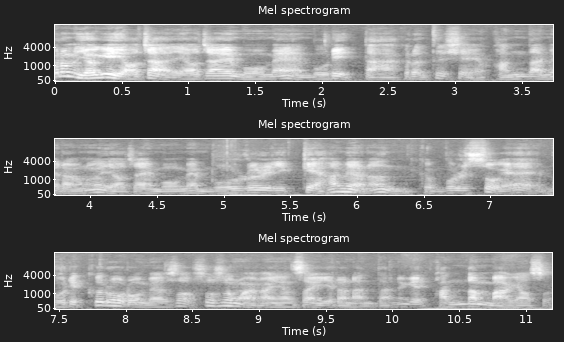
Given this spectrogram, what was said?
그러면 여기 여자, 여자의 몸에 물이 있다. 그런 뜻이에요. 관담이라는 건 여자의 몸에 물을 있게 하면은 그 물 속에 물이 끓어오르면서 수승화강 현상이 일어난다는 게 관담 막여서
